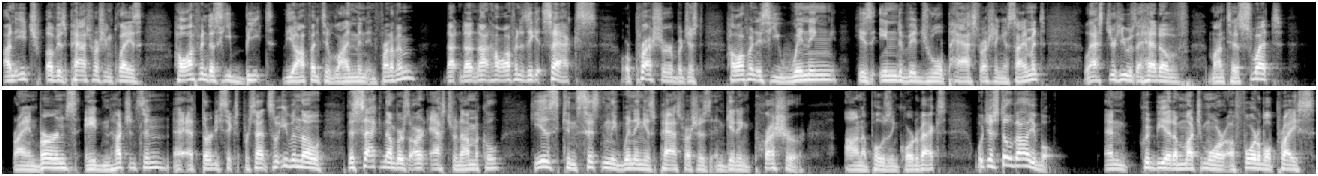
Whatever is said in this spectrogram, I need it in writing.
on each of his pass rushing plays, how often does he beat the offensive lineman in front of him? Not, not, not how often does he get sacks or pressure, but just how often is he winning his individual pass rushing assignment? Last year, he was ahead of Montez Sweat, Brian Burns, Aidan Hutchinson at 36%. So even though the sack numbers aren't astronomical, he is consistently winning his pass rushes and getting pressure on opposing quarterbacks, which is still valuable and could be at a much more affordable price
